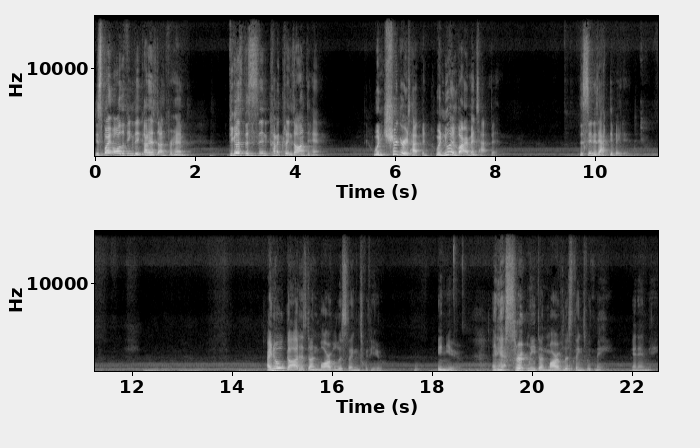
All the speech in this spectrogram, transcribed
despite all the things that God has done for him, because the sin kind of clings on to him. When triggers happen, when new environments happen, the sin is activated. I know God has done marvelous things with you, in you, and He has certainly done marvelous things with me and in me.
